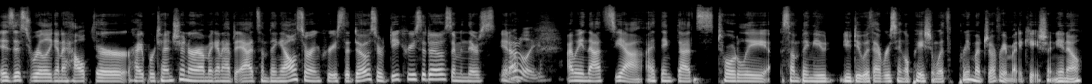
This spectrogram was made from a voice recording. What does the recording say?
is this really going to help their hypertension or am I going to have to add something else or increase the dose or decrease the dose? I mean, there's, you know, totally. I mean, that's, yeah, I think that's totally something you, you do with every single patient with pretty much every medication, you know?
